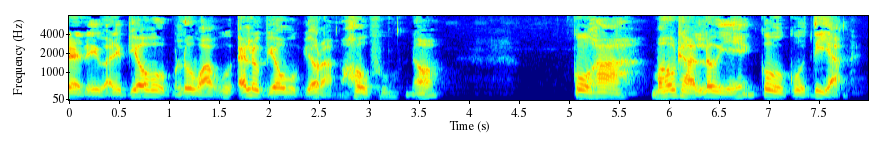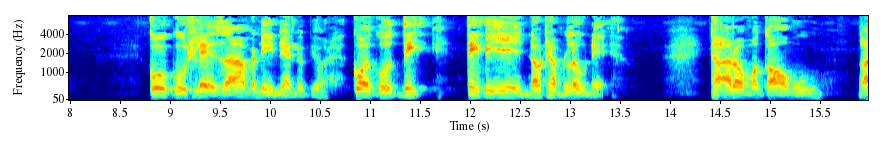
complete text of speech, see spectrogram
တဲ့တွေပါပြောဖို့မလိုပါဘူးအဲ့လိုပြောဖို့ပြောတာမဟုတ်ဘူးเนาะကိုဟာမဟုတ်တာလုပ်ရင်ကိုယ့်ကိုသိရမယ်ကိုယ့်ကိုလှည့်စားမနေနဲ့လို့ပြောတယ်ကိုယ့်ကိုသိသိပြီးရင်နောက်ထပ်မလုပ်နဲ့ဒါတော့မကောင်းဘူးငါ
